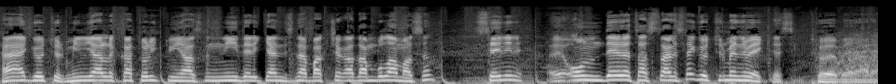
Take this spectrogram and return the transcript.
He götür milyarlık katolik dünyasının lideri kendisine bakacak adam bulamasın. Senin e, onun devlet hastanesine götürmeni beklesin. Tövbe yarabbim.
